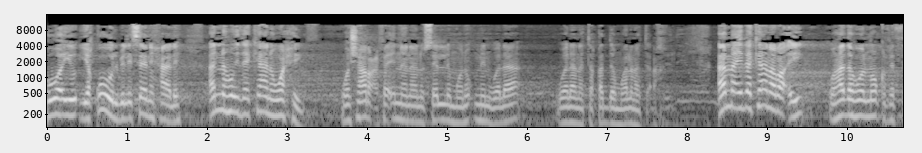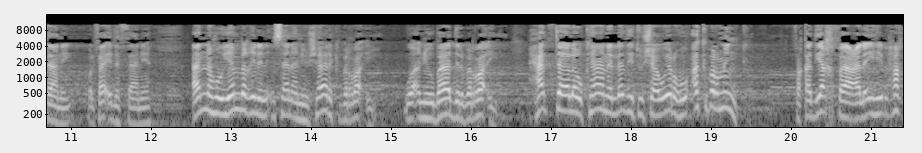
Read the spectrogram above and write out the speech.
هو يقول بلسان حاله أنه إذا كان وحي وشرع فإننا نسلم ونؤمن ولا ولا نتقدم ولا نتأخر. أما إذا كان رأي وهذا هو الموقف الثاني والفائدة الثانية أنه ينبغي للإنسان أن يشارك بالرأي وأن يبادر بالرأي حتى لو كان الذي تشاوره أكبر منك فقد يخفى عليه الحق.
